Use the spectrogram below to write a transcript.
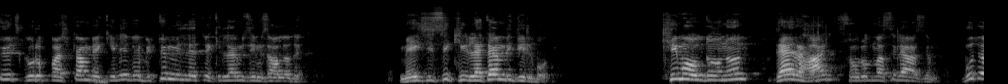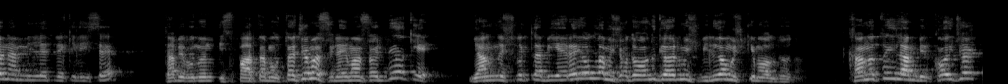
3 grup başkan vekili ve bütün milletvekillerimiz imzaladık. Meclisi kirleten bir dil bu. Kim olduğunun derhal sorulması lazım. Bu dönem milletvekili ise tabii bunun ispata muhtaç ama Süleyman Soylu diyor ki yanlışlıkla bir yere yollamış. O da onu görmüş, biliyormuş kim olduğunu. Kanıtıyla bir koyacak.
